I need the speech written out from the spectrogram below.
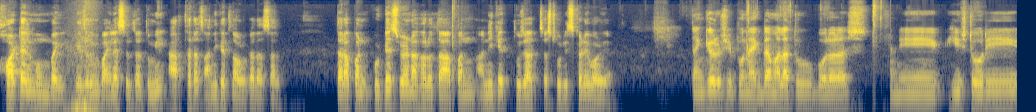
हॉटेल मुंबई हे जर तुम्ही पाहिले असेल तर तुम्ही अर्थातच अनिकेतला ओळखत असाल. तर आपण कुठेच वेळ न घालवता आपण अनिकेत तुझ्या आजच्या स्टोरीजकडे वळूया. थँक्यू ऋषी पुन्हा एकदा मला तू बोलवलंस. आणि ही स्टोरी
